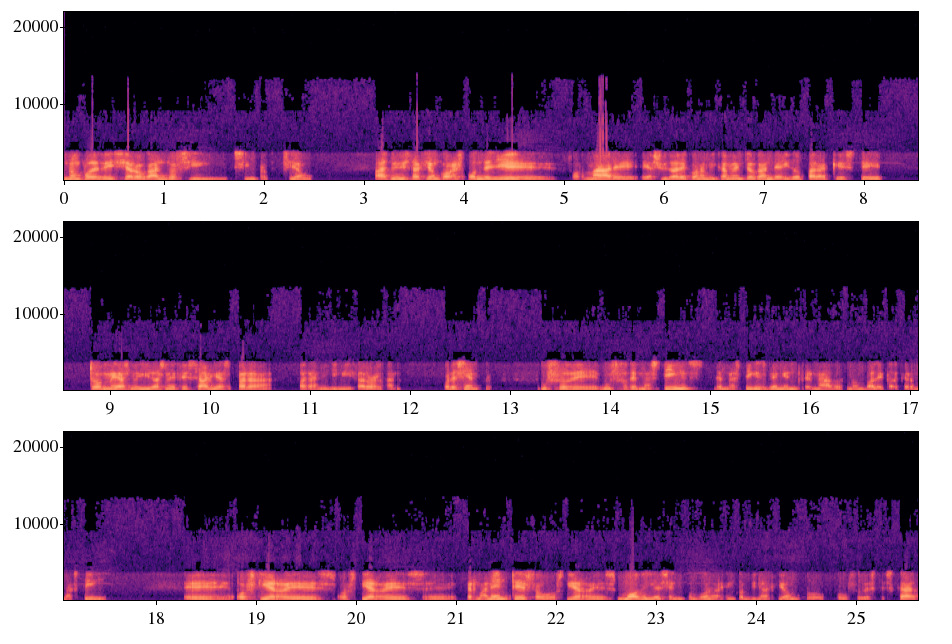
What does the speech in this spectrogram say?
non pode deixar o gando sin, sin protección a administración correspondelle formar e, e axudar económicamente o gandeiro para que este tome as medidas necesarias para, para minimizar os danos. Por exemplo, uso de, uso de mastins, de mastins ben entrenados, non vale calquer mastín, eh, os cierres, os cierres eh, permanentes ou os cierres móviles en, en combinación co, co uso destes cas,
